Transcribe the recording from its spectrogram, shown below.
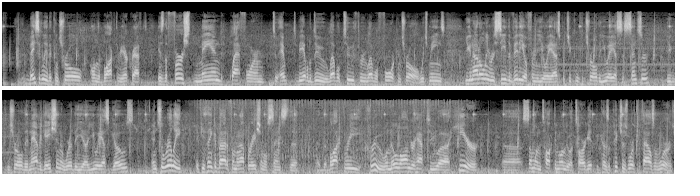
Basically, the control on the Block 3 aircraft is the first manned platform to, to be able to do level 2 through level 4 control, which means you can not only receive the video from the UAS, but you can control the UAS's sensor, you can control the navigation of where the uh, UAS goes. And so really, if you think about it from an operational sense, the, the Block 3 crew will no longer have to uh, hear uh, someone talked him onto a target because a picture's worth a thousand words.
